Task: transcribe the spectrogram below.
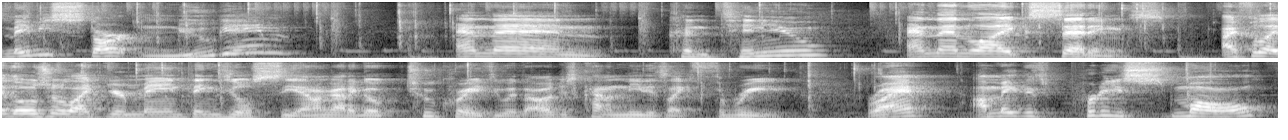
maybe start new game and then continue and then like settings. I feel like those are like your main things you'll see. I don't got to go too crazy with it. I'll just kind of need is like three, right? I'll make this pretty small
